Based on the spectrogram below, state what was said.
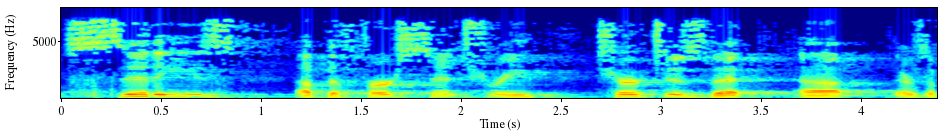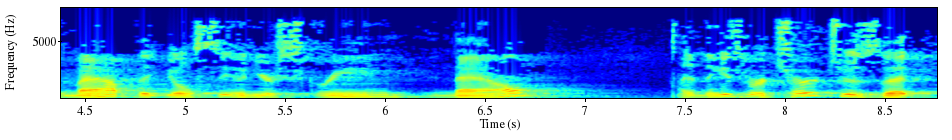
cities of the first century churches that uh, there's a map that you'll see on your screen now. And these were churches that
